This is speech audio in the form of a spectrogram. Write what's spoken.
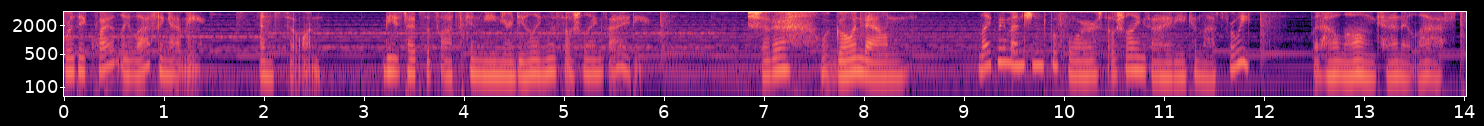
were they quietly laughing at me? And so on. These types of thoughts can mean you're dealing with social anxiety. Sugar, we're going down. Like we mentioned before, social anxiety can last for weeks, but how long can it last?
